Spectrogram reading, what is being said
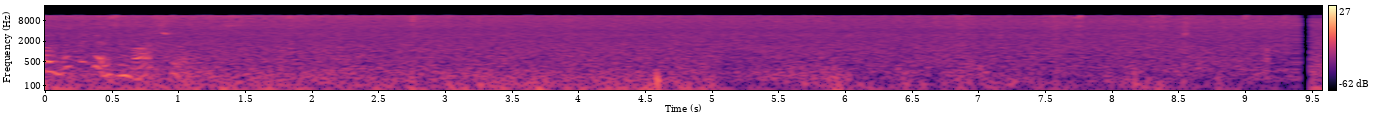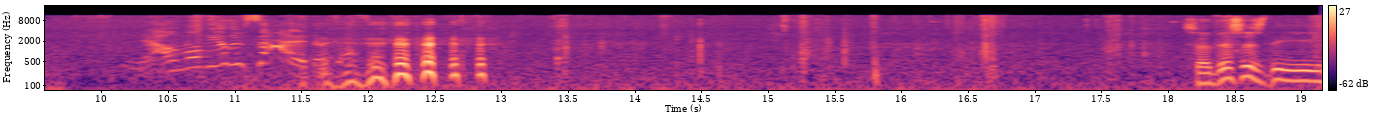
Oh, look at those mushrooms. Now I'm on the other side. That's awesome. So this is the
